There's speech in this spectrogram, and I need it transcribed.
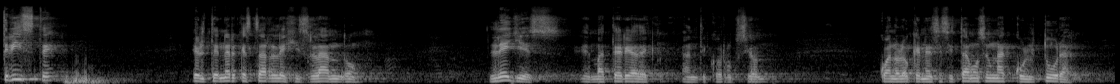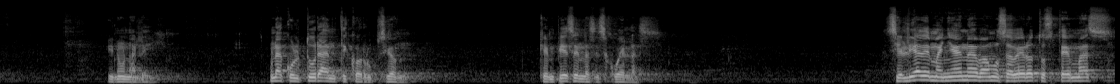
Triste el tener que estar legislando leyes en materia de anticorrupción cuando lo que necesitamos es una cultura y no una ley. Una cultura anticorrupción que empiece en las escuelas. Si el día de mañana vamos a ver otros temas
